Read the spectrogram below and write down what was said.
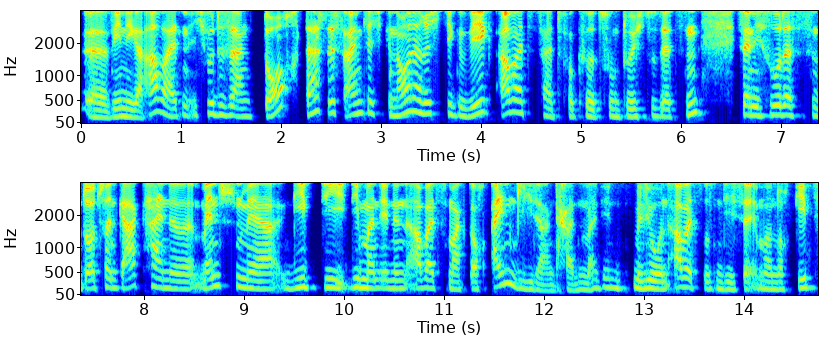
äh, weniger arbeiten. Ich würde sagen, doch, das ist eigentlich genau der richtige Weg, Arbeitszeitverkürzung durchzusetzen. Ist ja nicht so, dass es in Deutschland gar keine Menschen mehr gibt, die, die man in den Arbeitsmarkt auch eingliedern kann, bei den Millionen Arbeitslosen, die es ja immer noch gibt.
